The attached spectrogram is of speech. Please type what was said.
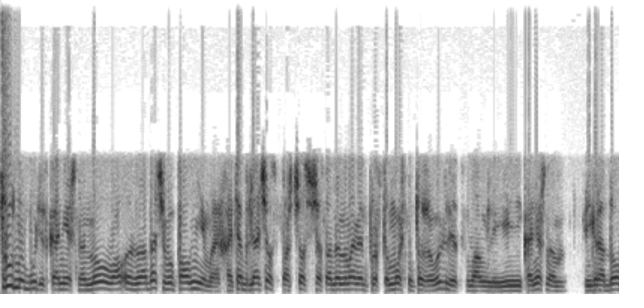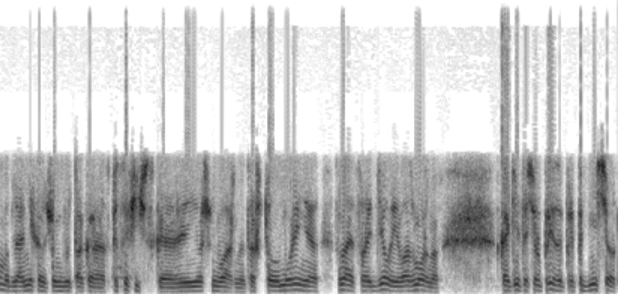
трудно будет, конечно, но задача выполнимая. Хотя бы для Челси, потому что Челси сейчас на данный момент просто мощно тоже выглядит в Англии. И, конечно, игра дома для них очень будет такая специфическая и очень важная. Так что Мурини знает свое дело и, возможно, какие-то сюрпризы преподнесет.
